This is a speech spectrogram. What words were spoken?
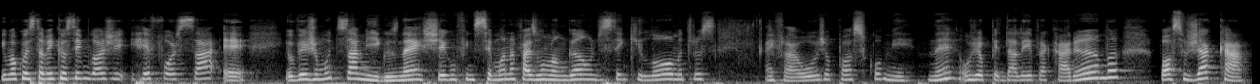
E uma coisa também que eu sempre gosto de reforçar é, eu vejo muitos amigos, né? Chega um fim de semana, faz um longão de 100 quilômetros, aí fala, hoje eu posso comer, né? Hoje eu pedalei pra caramba, posso jacar.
